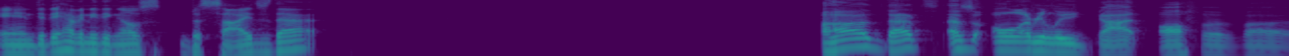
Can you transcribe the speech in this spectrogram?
and did they have anything else besides that? Uh that's that's all I really got off of uh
